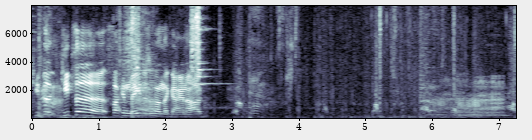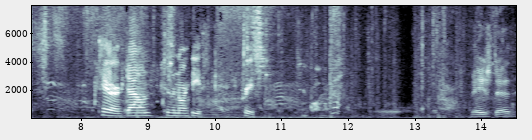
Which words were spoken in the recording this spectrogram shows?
Keep the keep the fucking mages on the Gynog. Terror, down to the northeast. Priest. Mage dead.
